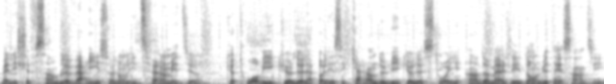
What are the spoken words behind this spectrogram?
mais les chiffres semblent varier selon les différents médias, que 3 véhicules de la police et 42 véhicules de citoyens endommagés, dont 8 incendiés.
